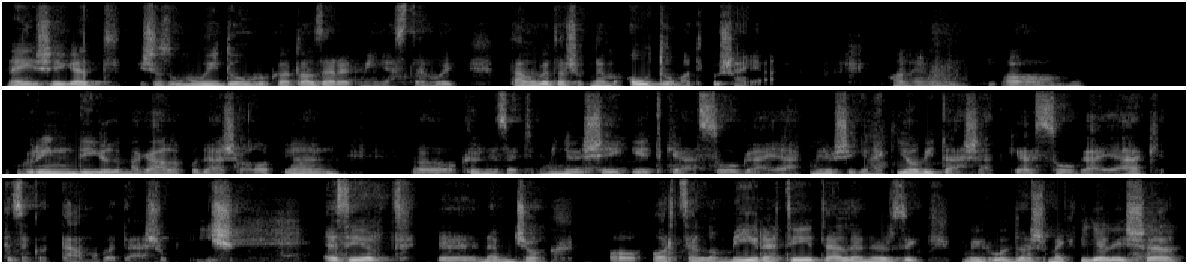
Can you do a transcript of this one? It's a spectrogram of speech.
nehézséget és az új dolgokat az eredményezte, hogy a támogatások nem automatikusan járnak, hanem a Green Deal megállapodása alapján a környezeti minőségét kell szolgálják, minőségének javítását kell szolgálják ezek a támogatások is. Ezért nem csak a parcella méretét ellenőrzik műholdas megfigyeléssel,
